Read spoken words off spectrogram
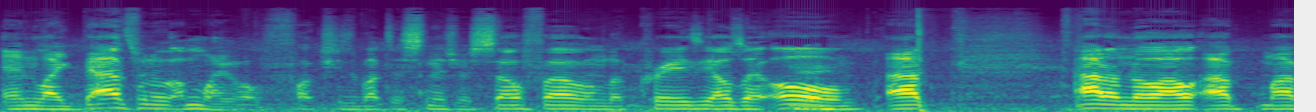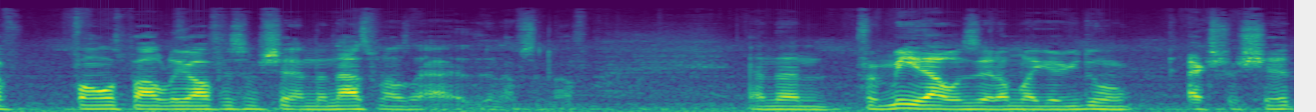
And like that's when I'm like, "Oh fuck, she's about to snitch herself out and look crazy." I was like, "Oh, I, I don't know. I, I my phone was probably off or some shit." And then that's when I was like, ah, "Enough's enough." And then for me, that was it. I'm like, "Yo, you're doing extra shit."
